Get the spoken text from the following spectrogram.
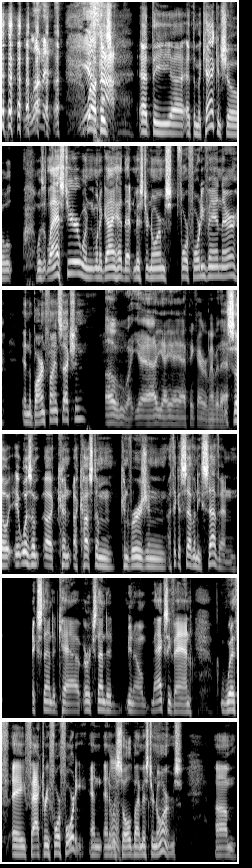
it. Love it. Well, because. At the uh, at the MCACN show, was it last year when when a guy had that Mister Norm's 440 van there in the barn find section? Oh yeah, yeah, yeah, yeah. I think I remember that. So it was a a, con, a custom conversion. I think a '77 extended cab or extended, you know, maxi van with a factory 440, and and it was Hmm. sold by Mister Norms. Um,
